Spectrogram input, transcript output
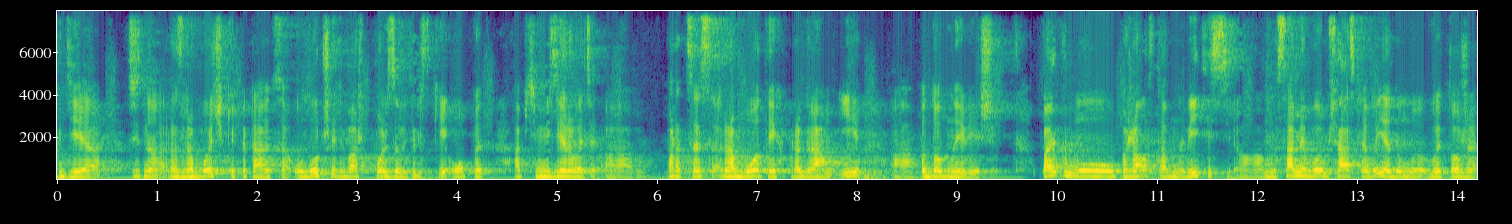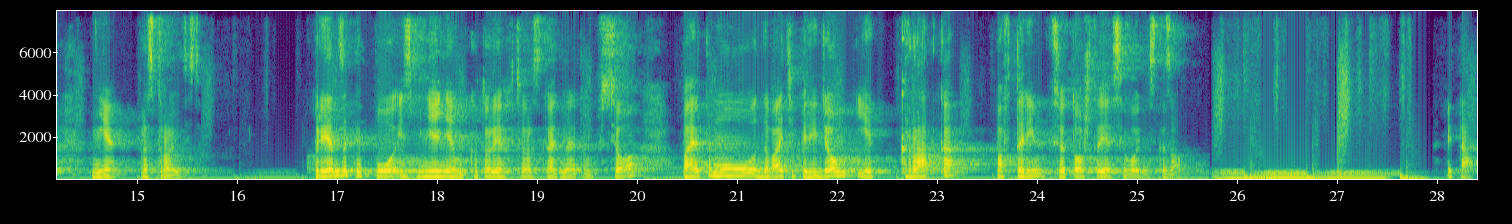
где действительно разработчики пытаются улучшить ваш пользовательский опыт, оптимизировать а, процесс работы их программ и а, подобные вещи. Поэтому, пожалуйста, обновитесь, мы сами будем счастливы, я думаю, вы тоже не расстроитесь. В принципе, по изменениям, которые я хотел рассказать на этом, все. Поэтому давайте перейдем и кратко повторим все то, что я сегодня сказал. Итак,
